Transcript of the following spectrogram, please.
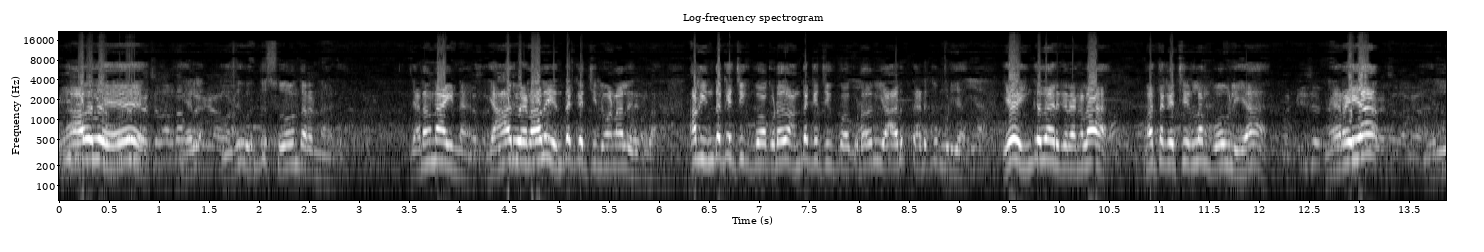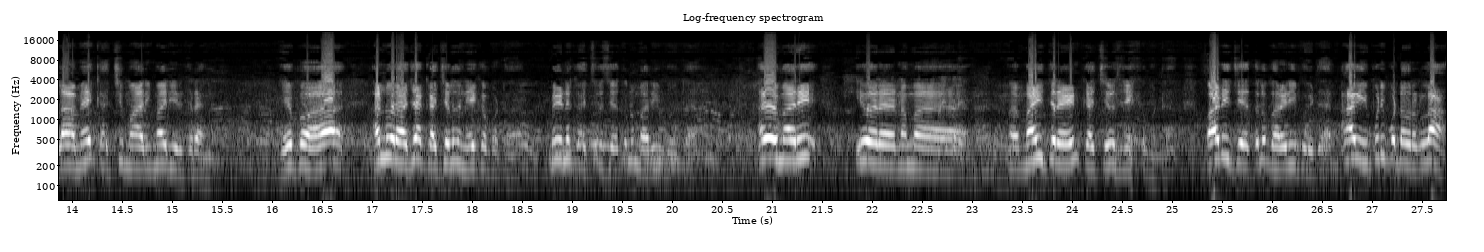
அதாவது இது வந்து சுதந்திர நாடு. ஜனநாயக நாடு. யார் வேணாலும் எந்த கட்சியில் வேணாலும் இருக்கலாம். ஆக இந்த கட்சிக்கு போகக்கூடாது அந்த கட்சிக்கு போகக்கூடாதுன்னு யாரும் தடுக்க முடியாது. ஏன் இங்க தான் இருக்கிறாங்களா? மற்ற கட்சிகள்லாம் போகலையா? நிறைய எல்லாமே கட்சி மாறி மாறி இருக்கிறாங்க. இப்போ அன்வராஜா கட்சியிலிருந்து நீக்கப்பட்டார். மீண்டும் கட்சியில் சேர்த்துன்னு மறிவு போயிட்டார். அதே மாதிரி இவர் நம்ம மைத்ரேயன் கட்சியில் நீக்கப்பட்டார். பாடி சேர்த்துல பரணி போயிட்டார் ஆக இப்படிப்பட்டவர்கள்லாம்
